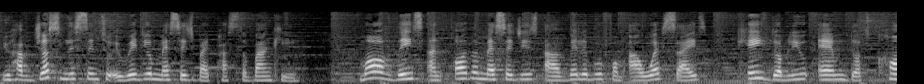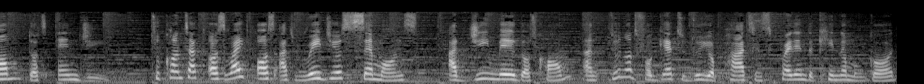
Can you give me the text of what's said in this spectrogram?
You have just listened to a radio message by Pastor Banky. More of these and other messages are available from our website kwm.com.ng. To contact us, write us at radiosermons at gmail.com and do not forget to do your part in spreading the kingdom of God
